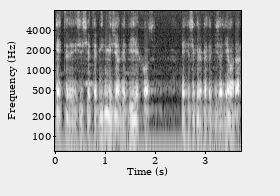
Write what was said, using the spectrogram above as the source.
Este de 17 mil millones viejos, ese creo que es de mi señora.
